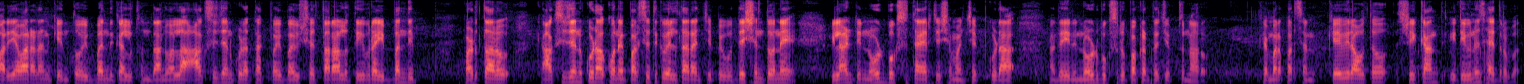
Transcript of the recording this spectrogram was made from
పర్యావరణానికి ఎంతో ఇబ్బంది కలుగుతుంది. దానివల్ల ఆక్సిజన్ కూడా తక్కువై భవిష్యత్ తరాలు తీవ్ర ఇబ్బంది పడతారు. ఆక్సిజన్ కూడా కొనే పరిస్థితికి వెళ్తారని చెప్పి ఉద్దేశంతోనే ఇలాంటి నోట్బుక్స్ తయారు చేశామని చెప్పి కూడా అదే నోట్బుక్స్ రూపకర్త చెప్తున్నారు. కెమెరా పర్సన్ కేవీ రావుతో శ్రీకాంత్ ఈటీవీ న్యూస్ హైదరాబాద్.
